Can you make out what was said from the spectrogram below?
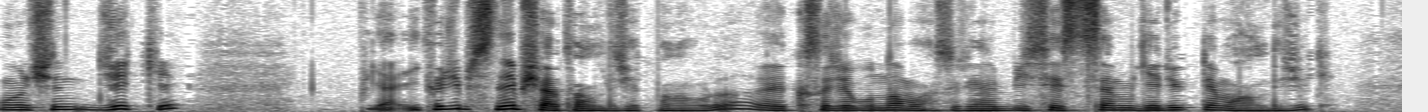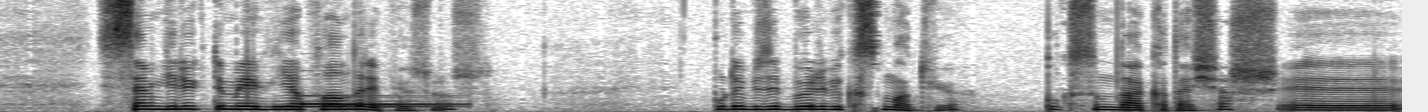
Onun için diyecek ki ya ilk önce bir snapshot al diyecek bana burada. Ee, kısaca bundan bahsediyor. Yani bir sistem geri yükleme al diyecek. Sistem geri yükleme yapılanlar yapıyorsunuz. Burada bize böyle bir kısmı atıyor. Bu kısımda arkadaşlar ee,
